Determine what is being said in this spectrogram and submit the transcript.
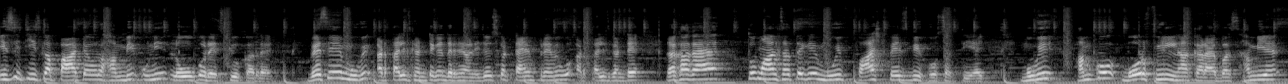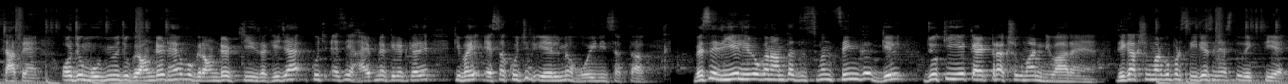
इसी चीज़ का पार्ट है और हम भी उन्हीं लोगों को रेस्क्यू कर रहे हैं। वैसे ये मूवी 48 घंटे के अंदर रहने वाली है। जो इसका टाइम फ्रेम है, वो 48 घंटे रखा गया है। तो मान सकते हैं कि मूवी फास्ट पेस भी हो सकती है। मूवी हमको बोर फील ना कराए, बस हम ये चाहते हैं। और जो मूवी में जो ग्राउंडेड है, वो ग्राउंडेड चीज़ रखी जाए। कुछ ऐसी हाइप ना क्रिएट करे कि भाई ऐसा कुछ रियल में हो ही नहीं सकता। वैसे रियल हीरो का नाम था जसवंत सिंह गिल, जो कि ये कैरेक्टर अक्षय कुमार निभा रहे हैं। देखा अक्षय कुमार के ऊपर सीरियसनेस तो दिखती है।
